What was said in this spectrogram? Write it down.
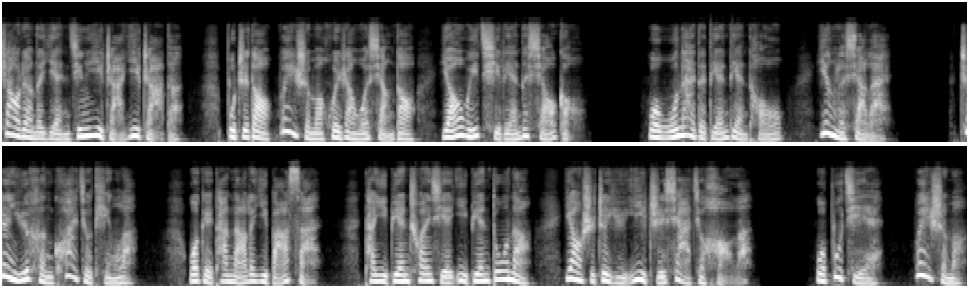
漂亮的眼睛一眨一眨的，不知道为什么会让我想到摇尾乞怜的小狗。我无奈的点点头，应了下来。阵雨很快就停了，我给他拿了一把伞。他一边穿鞋一边嘟囔：“要是这雨一直下就好了。”我不解为什么，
